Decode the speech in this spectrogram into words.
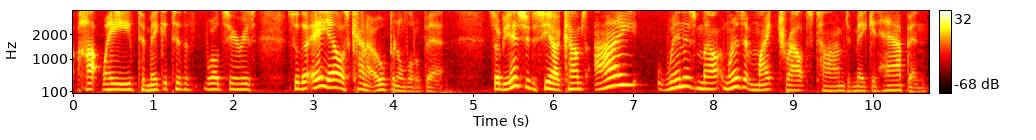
hot wave to make it to the World Series. So the AL is kind of open a little bit. So it'd be interesting to see how it comes. I when is Mou- when is it Mike Trout's time to make it happen?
